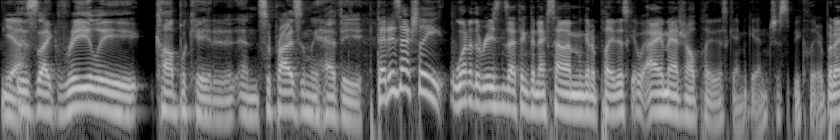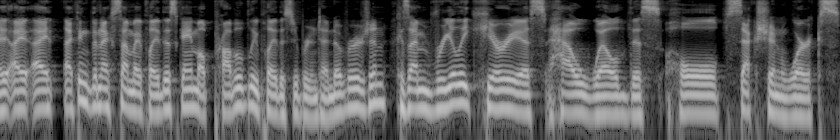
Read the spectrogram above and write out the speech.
Yeah. is like really complicated and surprisingly heavy. That is actually one of the reasons I think the next time I'm going to play this game. I imagine I'll play this game again, just to be clear. But I, I, I- I think the next time I play this game, I'll probably play the Super Nintendo version because I'm really curious how well this whole section works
